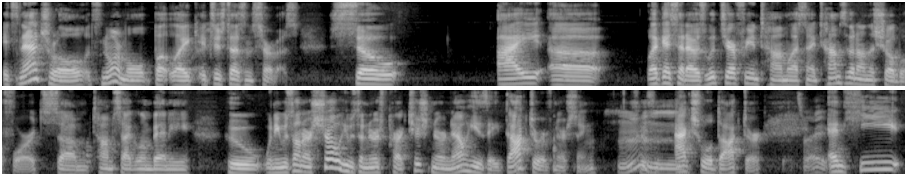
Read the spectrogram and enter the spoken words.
It's natural, it's normal, but like it just doesn't serve us. So I uh like I said, I was with Jeffrey and Tom last night. Tom's been on the show before. It's um, Tom Sagalombeni, who, when he was on our show, he was a nurse practitioner. Now he is a doctor of nursing. So he's an Mm, actual doctor. that's right. And he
